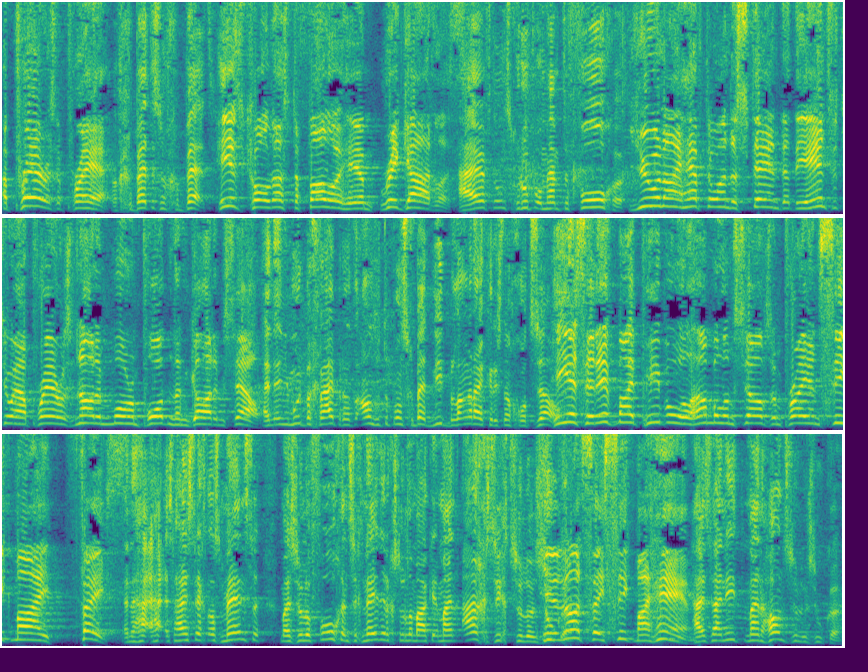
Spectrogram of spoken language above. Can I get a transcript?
A prayer is a prayer. Een gebed is een gebed. He has called us to follow Him regardless. Hij heeft ons geroepen om hem te volgen. You and I have to understand that the answer to our prayer is not more important than God Himself. En, en je moet begrijpen dat het antwoord op ons gebed niet belangrijker is dan God zelf. He has said, if my people will humble themselves and pray and seek my face. En hij, hij- zegt als mensen mij zullen volgen en zich nederig zullen maken en mijn aangezicht zullen He did zoeken. not say, seek my hand. Hij zei niet mijn hand zullen zoeken.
